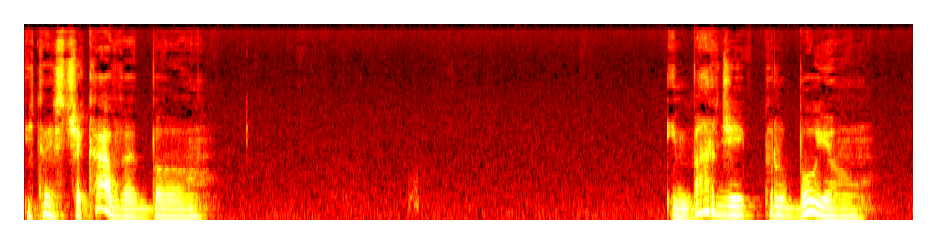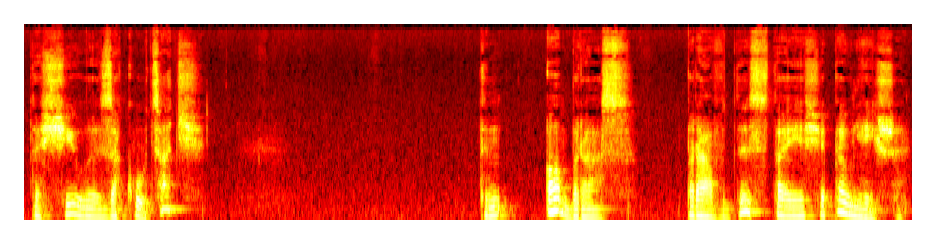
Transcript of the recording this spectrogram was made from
I to jest ciekawe, bo im bardziej próbują te siły zakłócać, tym obraz prawdy staje się pełniejszy.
